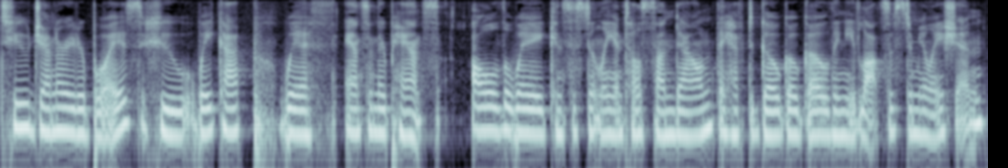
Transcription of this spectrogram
two generator boys who wake up with ants in their pants all the way consistently until sundown. They have to go, go, go. They need lots of stimulation.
